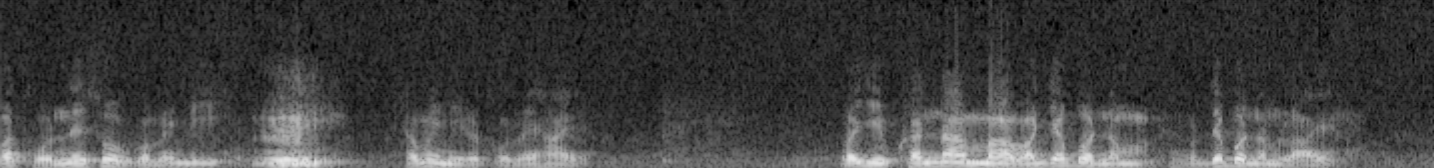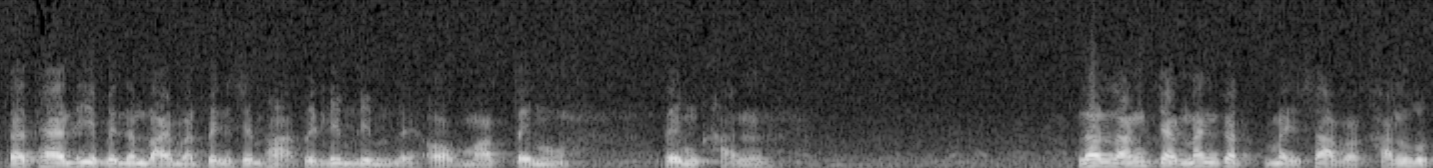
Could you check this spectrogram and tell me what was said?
กระถนในส้วมก็ไม่มี เขาไม่มีกระถนไว้ให้ ก็หยิบขันน้ำมาหวังจะบ่นน้ำจะบ่นน้ำลาย แต่แทนที่จะเป็นน้ำลายมันเป็นเส้นผ่าเป็นริมๆเลย ออกมาเต็มเต็มขัน แล้วหลังจากนั้นก็ไม่ทราบว่าขันหลุด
